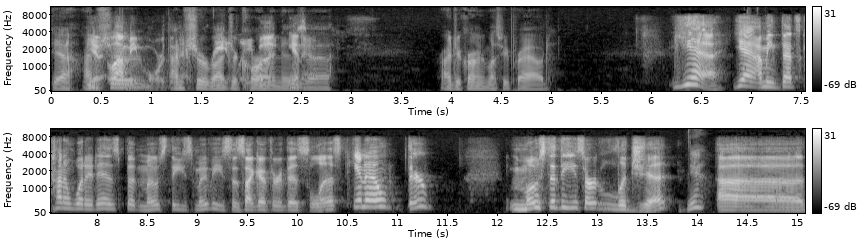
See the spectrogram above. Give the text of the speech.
Yeah. I'm Yeah, sure. well, I mean, more than I'm sure Roger really, Corman but, is. know. Uh, Roger Corman must be proud. Yeah, yeah. I mean, that's kind of what it is. But most of these movies, as I go through this list, you know, they're most of these are legit. Yeah. Uh,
